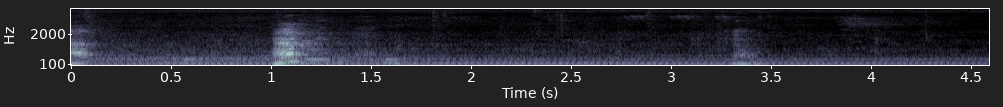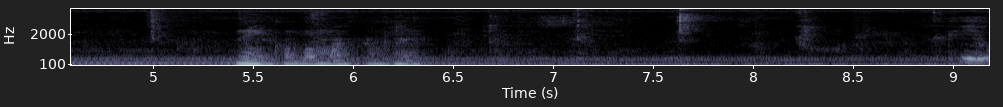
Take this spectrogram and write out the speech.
บ้าง ฮะ นี่ก็บ่หมักเลย ผิว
